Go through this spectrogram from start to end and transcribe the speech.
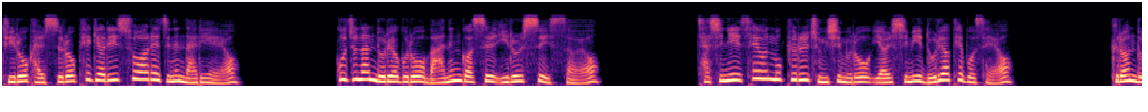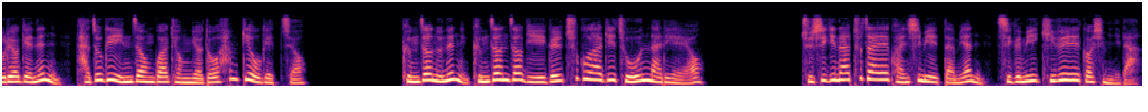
뒤로 갈수록 해결이 수월해지는 날이에요. 꾸준한 노력으로 많은 것을 이룰 수 있어요. 자신이 세운 목표를 중심으로 열심히 노력해 보세요. 그런 노력에는 가족의 인정과 격려도 함께 오겠죠. 금전운은 금전적 이익을 추구하기 좋은 날이에요. 주식이나 투자에 관심이 있다면 지금이 기회일 것입니다.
